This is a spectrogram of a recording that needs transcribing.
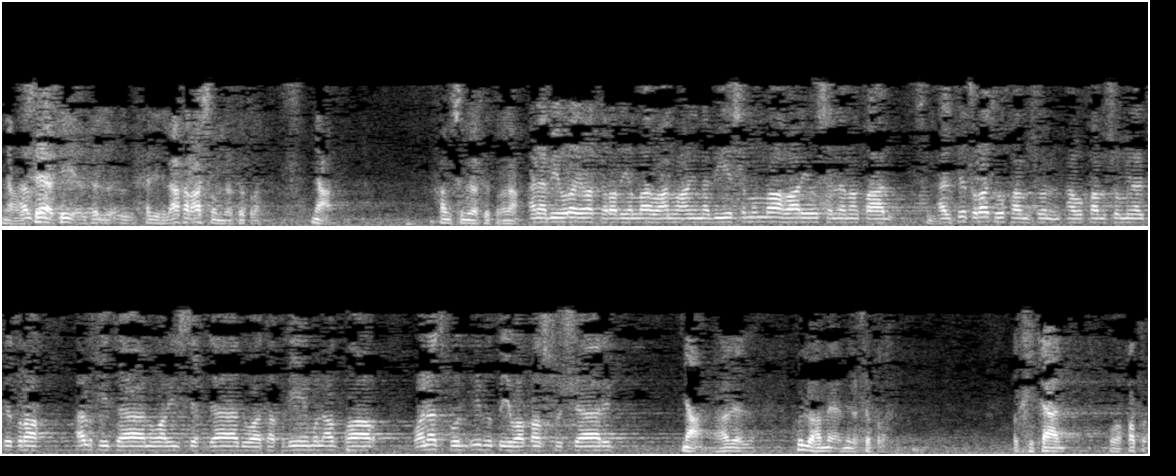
نعم سيأتي في الحديث الآخر عشر من الفطرة. نعم. خمس من الفطرة نعم. عن أبي هريرة رضي الله عنه عن النبي صلى الله عليه وسلم قال الفطرة خمس أو خمس من الفطرة الختان والاستحداد وتقليم الأظفار ونتف الإبط وقص الشارب. نعم هذا كلها من الفطرة. الختان هو قطع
